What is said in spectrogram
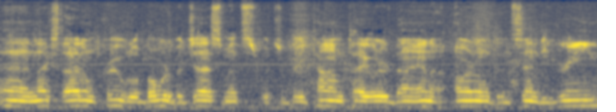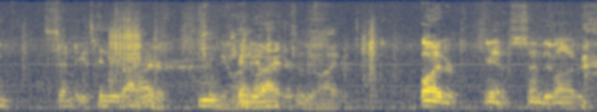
Uh, next item, approval of Board of Adjustments, which would be Tom Taylor, Diana Arnold, and Cindy Green. Cindy. Cindy Leiter. Hmm. Cindy Leiter. Cindy Leiter. Lighter, yes, Cindy Lighter.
